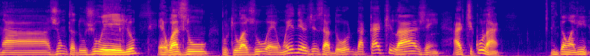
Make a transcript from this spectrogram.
na junta do joelho é o azul, porque o azul é um energizador da cartilagem articular. Então ali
